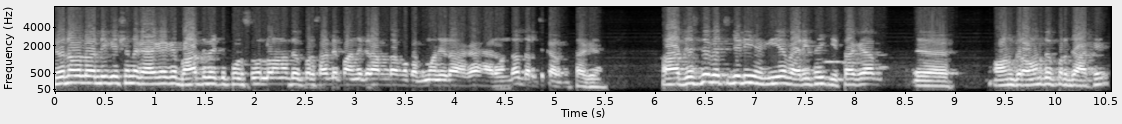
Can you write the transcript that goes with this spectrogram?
ਤੇ ਉਹਨਾਂ ਵੱਲੋਂ ਐਲੀਗੇਸ਼ਨ ਲਗਾਇਆ ਗਿਆ ਕਿ ਬਾਅਦ ਦੇ ਵਿੱਚ ਪੁਲਿਸ ਵੱਲੋਂ ਉਹਨਾਂ ਦੇ ਉੱਪਰ 5.5 ਗ੍ਰਾਮ ਦਾ ਮੁਕੱਦਮਾ ਜਿਹੜਾ ਹੈਗਾ ਹੈਰੋਨ ਦਾ ਦਰਜ ਕਰ ਦਿੱਤਾ ਗਿਆ। ਜਿਸ ਦੇ ਵਿੱਚ ਜਿਹੜੀ ਹੈਗੀ ਹੈ ਵੈਰੀਫਾਈ ਕੀਤਾ ਗਿਆ ਔਨ ਗਰਾਊਂਡ ਦੇ ਉੱਪਰ ਜਾ ਕੇ,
